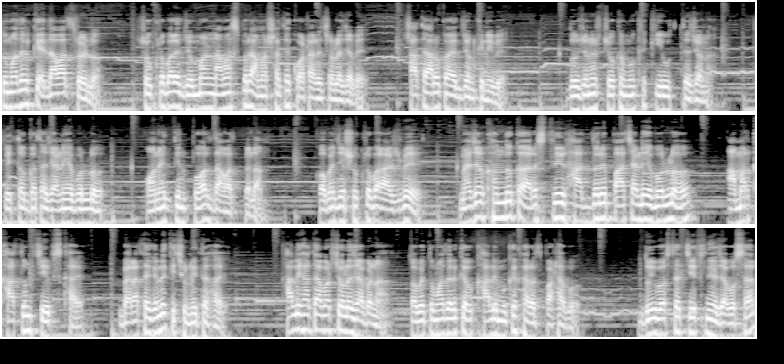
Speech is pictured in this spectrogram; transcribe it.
তোমাদেরকে দাওয়াত রইল। শুক্রবারে জুম্মার নামাজ পড়ে আমার সাথে কোয়ার্টারে চলে যাবে। সাথে আরও কয়েকজনকে নেবে। দুজনের চোখে মুখে কি উত্তেজনা। কৃতজ্ঞতা জানিয়ে বলল, অনেক দিন পর দাওয়াত পেলাম। কবে যে শুক্রবার আসবে? মেজর খন্দকার স্ত্রীর হাত ধরে পা চালিয়ে বলল, আমার খাতুন চিপস খায়, বেড়াতে গেলে কিছু নিতে হয়। খালি হাতে আবার চলে যাবে না, তবে তোমাদেরকেও খালি মুখে ফেরত পাঠাবো। দুই বস্তা চিপস নিয়ে যাব, স্যার।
